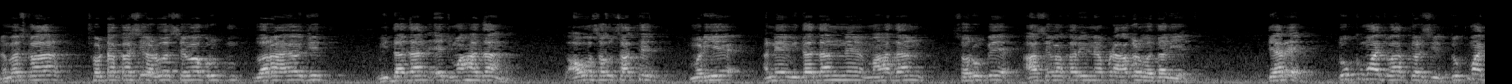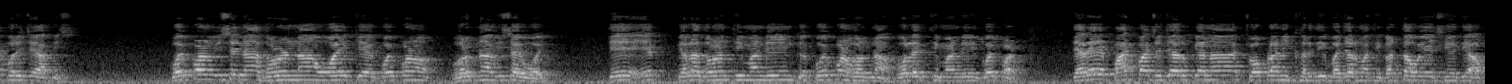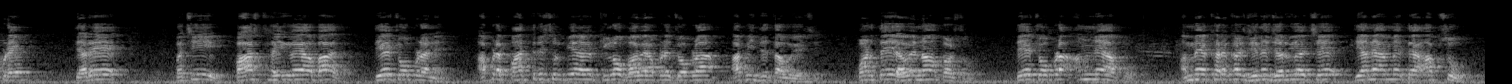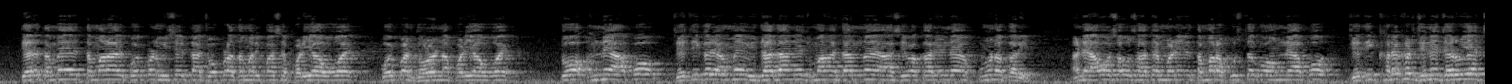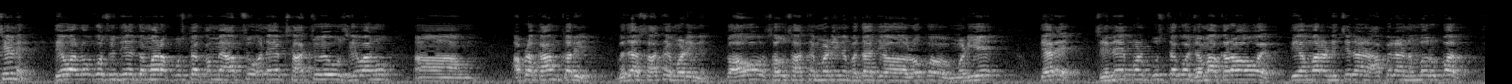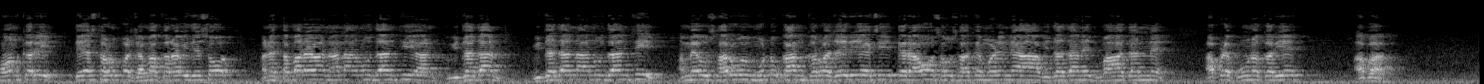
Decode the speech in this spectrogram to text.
નમસ્કાર. છોટા કાશી હળવદ સેવા ગ્રુપ દ્વારા આયોજિત વિધાદાન એ જ મહાદાન. આવો સૌ સાથે મળીએ અને વિદ્યાદાન ને મહાદાન સ્વરૂપે આ સેવા કરીને આપણે આગળ વધારીએ. ત્યારે ટૂંકમાં જ વાત કરશી, ટૂંકમાં જ પરિચય આપીશ. કોઈ પણ વિષયના ધોરણના હોય કે કોઈ પણ વર્ગના વિષય હોય, તે એક પહેલા ધોરણથી માંડીને કે કોઈ પણ વર્ગના, કોલેજથી માંડીને કોઈ પણ ત્યારે પાંચ પાંચ હજાર રૂપિયાના ચોપડાની ખરીદી બજારમાંથી કરતા હોઈએ છીએ તે આપણે. ત્યારે પછી પાસ થઈ ગયા બાદ તે ચોપડાને આપણે પાંત્રીસ રૂપિયા કિલો ભાવે આપણે ચોપડા આપી દેતા હોઈએ છીએ. પણ તે હવે ન કરશો. તે ચોપડા અમને આપો. અમે ખરેખર જેને જરૂરિયાત છે તેને અમે તે આપશું. ત્યારે તમે તમારા કોઈ પણ વિષયના ચોપડા તમારી પાસે પડ્યા હોય કોઈ પણ ધોરણના પડ્યા હોય, તો અમને આપો. જેથી કરી અમે વિધાદાન જ મહાદાનને, આ સેવા કાર્યને પૂર્ણ કરી. અને આવો સૌ સાથે મળીને તમારા પુસ્તકો અમને આપો. જેથી ખરેખર જેને જરૂરિયાત છે ને, તેવા લોકો સુધી તમારા પુસ્તક અમે આપશું અને એક સાચું એવું સેવાનું આપણે કામ કરી બધા સાથે મળીને. તો આવો સૌ સાથે મળીને બધા જ લોકો મળીએ. ત્યારે જેને પણ પુસ્તકો જમા કરાવવા હોય, તે અમારા નીચેના આપેલા નંબર ઉપર ફોન કરી તે સ્થળ ઉપર જમા કરાવી દેશો. અને તમારા એવા નાના અનુદાનથી આ વિદ્યાદાન અનુદાનથી અમે એવું સારું એવું મોટું કામ કરવા જઈ રહ્યા છીએ. ત્યારે આવો સૌ સાથે મળીને આ વિધાદાને જ મહાદાનને આપણે પૂર્ણ કરીએ. આભાર.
